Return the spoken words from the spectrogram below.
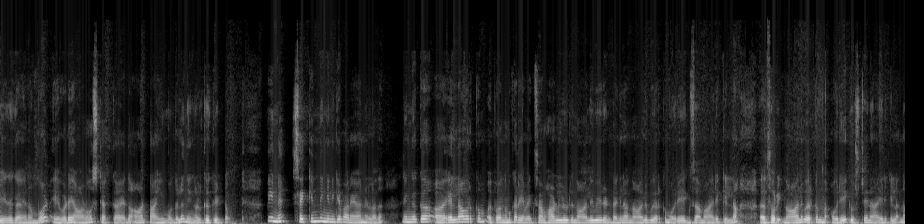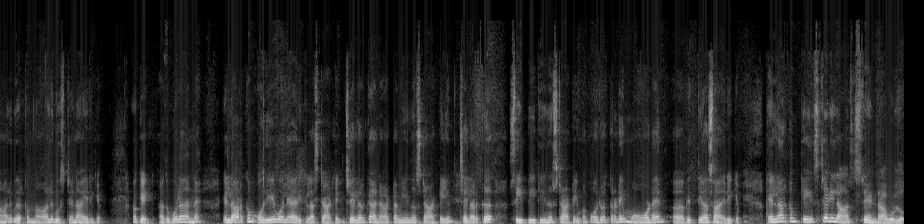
ചെയ്ത് കയറുമ്പോൾ എവിടെയാണോ സ്റ്റക്കായത് ആ ടൈം മുതൽ നിങ്ങൾക്ക് കിട്ടും. പിന്നെ സെക്കൻഡ് തിങ് എനിക്ക് പറയാനുള്ളത് നിങ്ങൾക്ക് എല്ലാവർക്കും ഇപ്പോൾ നമുക്കറിയാം എക്സാം ഹാളിൽ ഒരു നാല് പേരുണ്ടെങ്കിൽ ആ നാല് പേർക്കും ഒരേ എക്സാം ആയിരിക്കില്ല. സോറി നാല് പേർക്കും ഒരേ ക്വസ്റ്റ്യൻ ആയിരിക്കില്ല. നാല് പേർക്കും നാല് ക്വസ്റ്റ്യൻ ആയിരിക്കും. ഓക്കെ അതുപോലെ തന്നെ എല്ലാവർക്കും ഒരേപോലെ ആയിരിക്കില്ല സ്റ്റാർട്ടിങ് ചിലർക്ക് അനാട്ടമിയിൽ നിന്ന് സ്റ്റാർട്ട് ചെയ്യും ചിലർക്ക് സി പി ടിയിൽ നിന്ന് സ്റ്റാർട്ട് ചെയ്യും. അപ്പോൾ ഓരോരുത്തരുടെയും മോഡേൺ വ്യത്യാസമായിരിക്കും. എല്ലാവർക്കും കേസ് സ്റ്റഡി ലാസ്റ്റേ ഉണ്ടാവുള്ളൂ.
